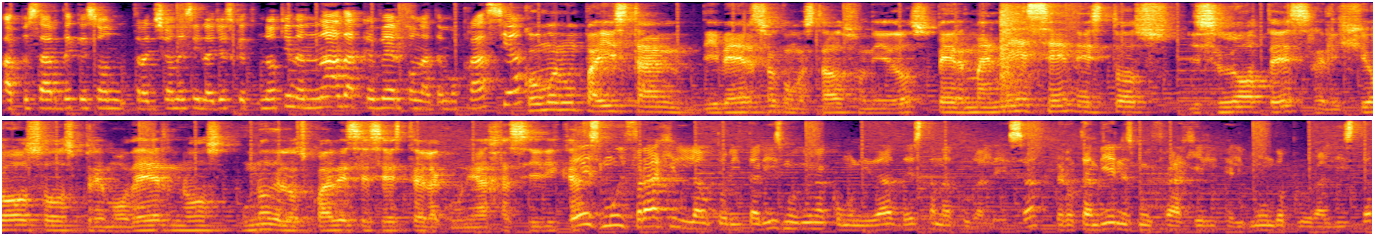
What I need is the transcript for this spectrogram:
a pesar de que son tradiciones y leyes que no tienen nada que ver con la democracia? ¿Cómo en un país tan diverso como Estados Unidos permanecen estos islotes religiosos, premodernos, uno de los cuales es este de la comunidad hasídica? Es muy frágil el autoritarismo de una comunidad de esta naturaleza, pero también es muy frágil el mundo pluralista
